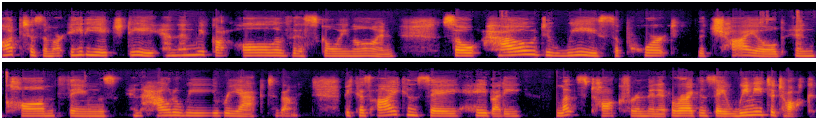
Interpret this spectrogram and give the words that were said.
autism or ADHD, and then we've got all of this going on. So, how do we support the child and calm things? And how do we react to them? Because I can say, hey, buddy, let's talk for a minute. Or I can say, we need to talk.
